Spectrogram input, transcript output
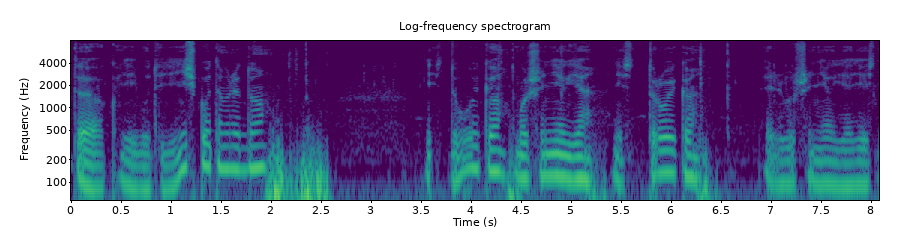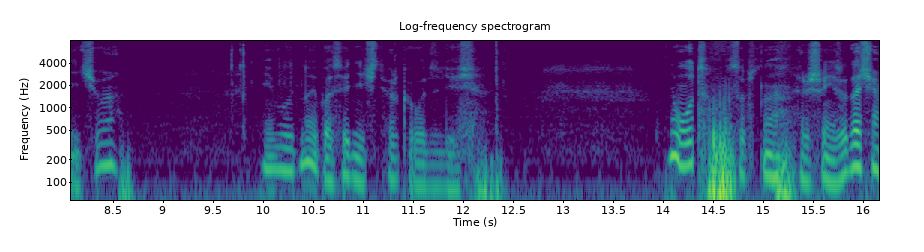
Так, здесь будет единичка в этом ряду. Здесь двойка, больше негде. Здесь тройка. Или выше нигде здесь ничего не будет. Ну и последняя четверка вот здесь. Ну вот, собственно, решение задачи.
